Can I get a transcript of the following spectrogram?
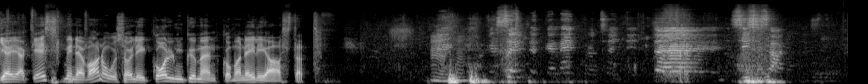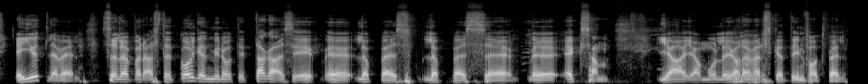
ja, ja keskmine vanus oli kolmkümmend koma neli aastat mm. -hmm. kas sa ütled ka need protsendid äh, sissesaanutest? ei ütle veel, sellepärast et kolmkümmend minutit tagasi äh, lõppes, lõppes eksam ja, ja mul ei ole värsket infot veel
